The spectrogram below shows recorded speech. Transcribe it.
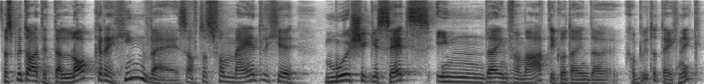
Das bedeutet, der lockere Hinweis auf das vermeintliche Mursche Gesetz in der Informatik oder in der Computertechnik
